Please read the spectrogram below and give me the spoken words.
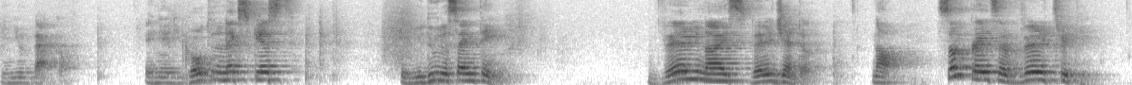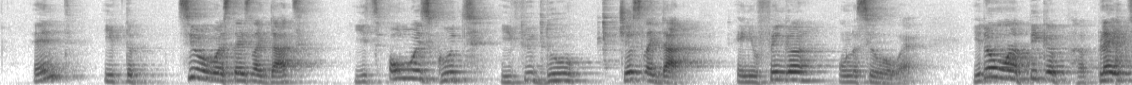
and you back up. And then you go to the next guest and you do the same thing. Very nice, very gentle. Now, some plates are very tricky. And if the silverware stays like that, it's always good if you do just like that and your finger on the silverware. You don't want to pick up a plate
